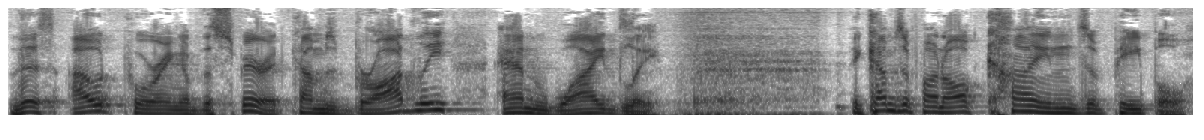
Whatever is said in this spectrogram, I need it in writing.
This outpouring of the Spirit comes broadly and widely. It comes upon all kinds of people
